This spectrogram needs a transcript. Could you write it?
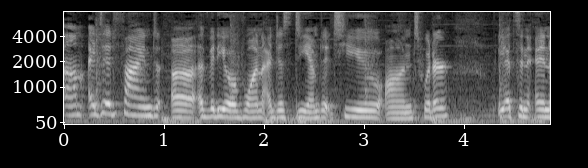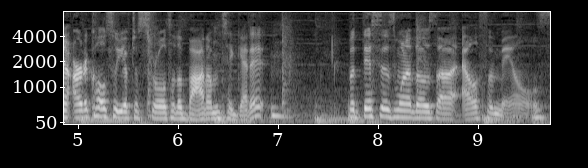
Um, I did find uh, a video of one. I just DM'd it to you on Twitter. It's an, an article, so you have to scroll to the bottom to get it. But this is one of those uh, alpha males.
